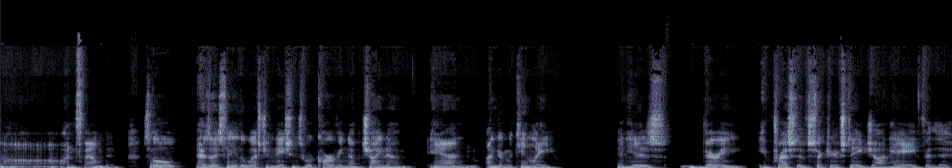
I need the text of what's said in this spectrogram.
uh, unfounded. So, as I say, the Western nations were carving up China, and under McKinley and his very impressive Secretary of State, John Hay, for the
